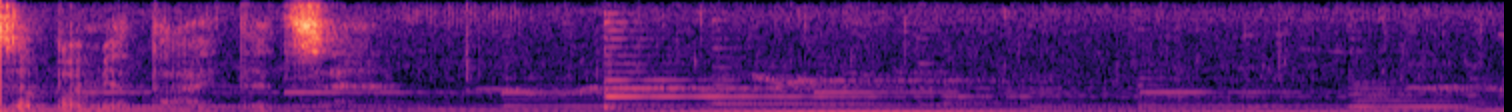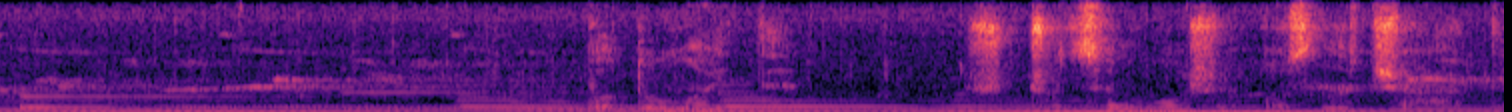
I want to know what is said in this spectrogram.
Запам'ятайте це. Подумайте, що це може означати.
